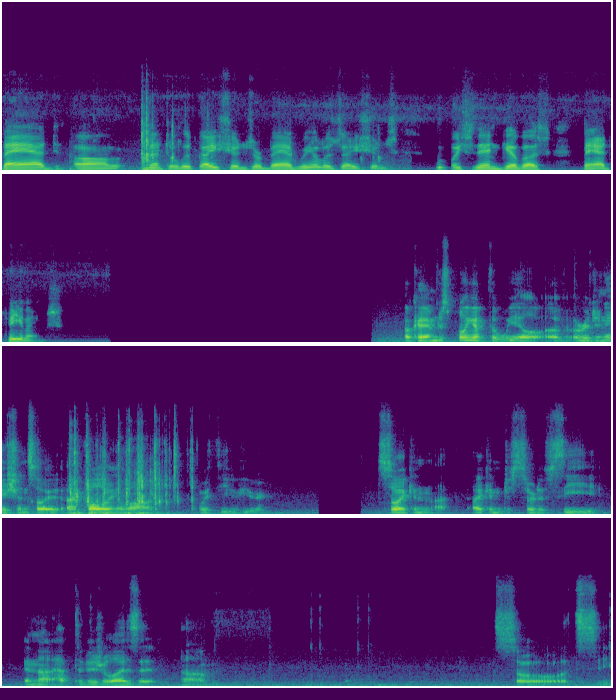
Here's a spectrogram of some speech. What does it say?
bad uh, mentalizations or bad realizations which then give us bad feelings. Okay, I'm just pulling up the wheel of origination, so I, I'm following along with you here, so I can I can just sort of see and not have to visualize it. Um, so let's see.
